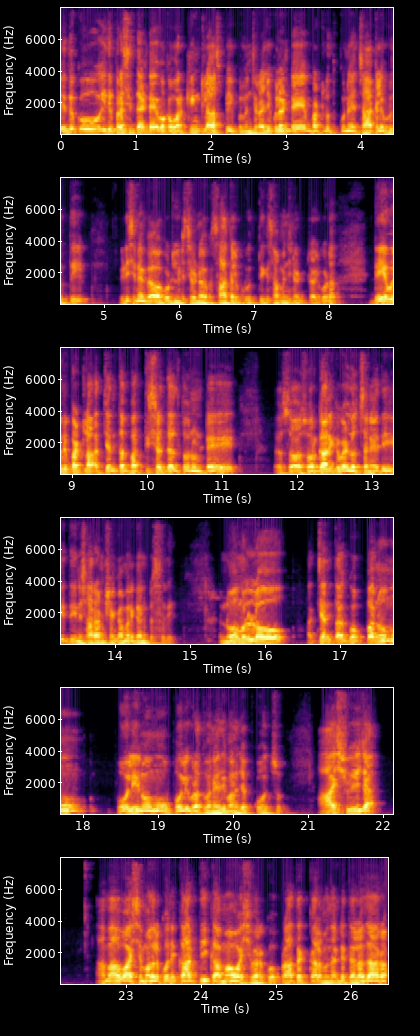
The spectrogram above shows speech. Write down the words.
ఎందుకు ఇది ప్రసిద్ధి అంటే ఒక వర్కింగ్ క్లాస్ పీపుల్ నుంచి రజకులంటే బట్టలు ఉతుక్కునే చాకలి వృత్తి ఇడిసిన గొడ్లు ఇడిచిన ఒక సాకలి వృత్తికి సంబంధించినటువంటి కూడా దేవుని పట్ల అత్యంత భక్తి శ్రద్ధలతో ఉంటే స్వర్గానికి వెళ్ళొచ్చు అనేది దీని సారాంశంగా మనకి కనిపిస్తుంది నోముల్లో అత్యంత గొప్ప నోము పోలి నోము పోలి వ్రతం అనేది మనం చెప్పుకోవచ్చు. ఆశ్వీజ అమావాస్య మొదలుకొని కార్తీక అమావాస్య వరకు ప్రాతకాలం ఉందంటే తెల్లదారు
